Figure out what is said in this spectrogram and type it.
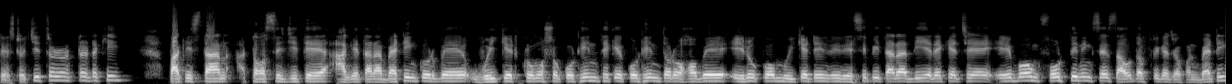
টেস্টও। চিত্রনাট্যটা কি? পাকিস্তান টসে জিতে আগে তারা ব্যাটিং করবে, উইকেট ক্রমশ কঠিন থেকে কঠিনতর হবে, এরকম উইকেটের রেসিপি তারা দিয়ে রেখেছে, এবং ফোর্থ ইনিংসে সাউথ আফ্রিকা যখন ব্যাটিং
